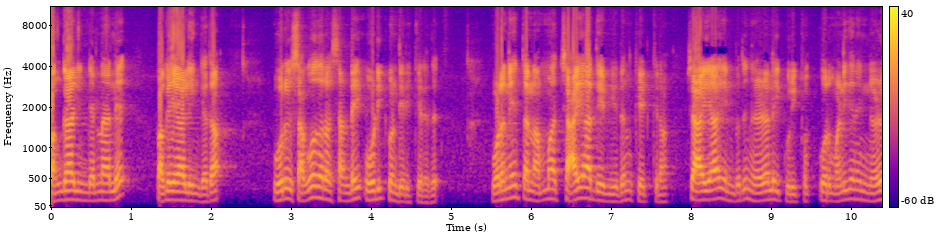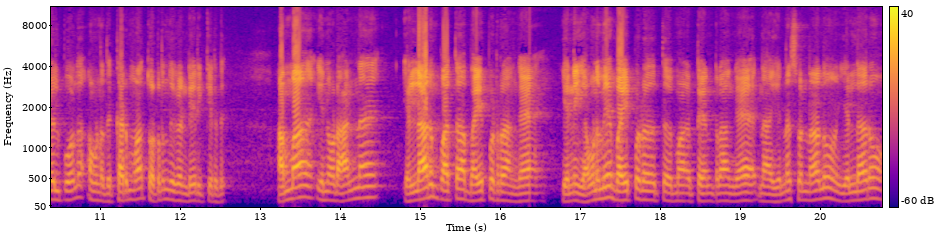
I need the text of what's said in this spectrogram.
பங்காளிங்கன்னாலே பகையாளிங்க தான். ஒரு சகோதர சண்டை ஓடிக்கொண்டிருக்கிறது. உடனே தன் அம்மா சாயா தேவியுடன் கேட்கிறான். சாயா என்பது நிழலை குறிக்கும். ஒரு மனிதனின் நிழல் போல அவனது கர்மா தொடர்ந்து கொண்டே இருக்கிறது. அம்மா என்னோட அண்ணன் எல்லாரும் பார்த்தா பயப்படுறாங்க. என்னை எவனுமே பயப்படுத்த மாட்டேன்றாங்க. நான் என்ன சொன்னாலும் எல்லாரும்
